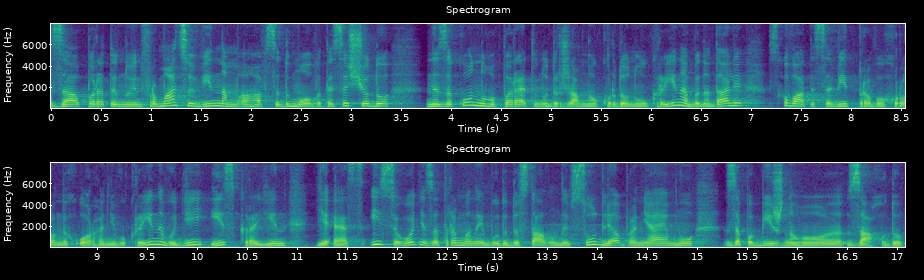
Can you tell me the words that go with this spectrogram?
За оперативною інформацією, він намагався домовитися щодо незаконного перетину державного кордону України, аби надалі сховатися від правоохоронних органів України в одній із країн ЄС. І сьогодні затриманий буде доставлений в суд для обрання йому запобіжного заходу.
